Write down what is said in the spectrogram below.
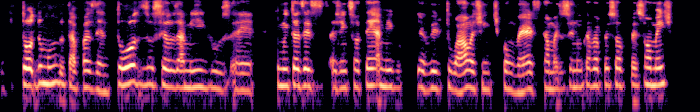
o que todo mundo está fazendo, todos os seus amigos, é, que muitas vezes a gente só tem amigo que é virtual, a gente conversa, tá, mas você nunca vê a pessoa pessoalmente,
